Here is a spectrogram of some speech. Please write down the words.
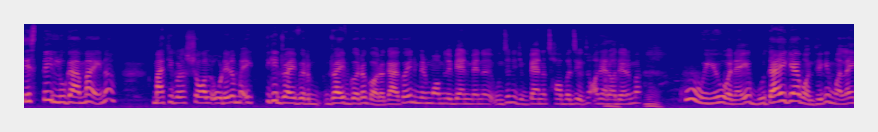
त्यस्तै लुगामा होइन? माथिबाट सल ओढेर म यत्तिकै ड्राइभ गरेर ड्राइभ गरेर घर गएको होइन? मेरो मम्मीले बिहान बिहान हुन्छ नि बिहान छ बजे हुन्छ अँध्यारो अँध्यारोमा. को हो यो भने है भुताए क्या? भन्थ्यो कि मलाई।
